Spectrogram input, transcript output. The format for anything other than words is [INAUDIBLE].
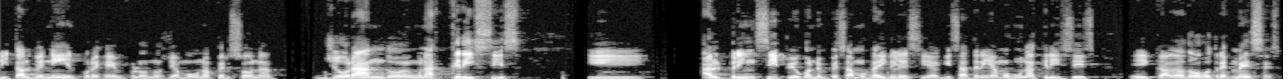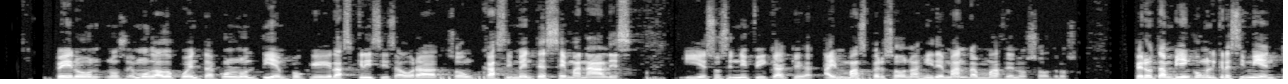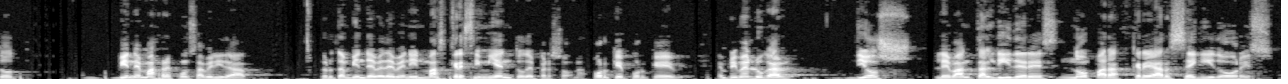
ahorita al venir, por ejemplo, nos llamó una persona llorando en una crisis y al principio, cuando empezamos la iglesia, quizás teníamos una crisis eh, cada dos o tres meses, pero nos hemos dado cuenta con el tiempo que las crisis ahora son casi semanales y eso significa que hay más personas y demandan más de nosotros. Pero también con el crecimiento viene más responsabilidad, pero también debe de venir más crecimiento de personas. ¿Por qué? Porque en primer lugar, Dios levanta líderes no para crear seguidores.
